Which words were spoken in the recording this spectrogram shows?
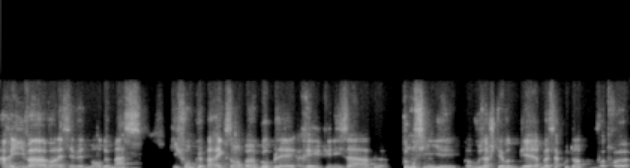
arrivent à avoir des événements de masse qui font que, par exemple, un gobelet réutilisable, consigné, quand vous achetez votre bière, ben, ça coûte votre,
